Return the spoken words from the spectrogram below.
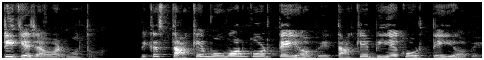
টিকে যাওয়ার মতো। বিকজ তাকে মুভ অন করতেই হবে, তাকে বিয়ে করতেই হবে।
